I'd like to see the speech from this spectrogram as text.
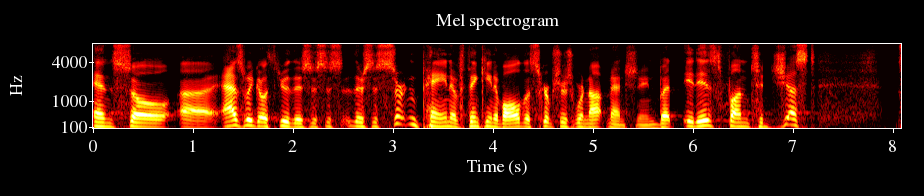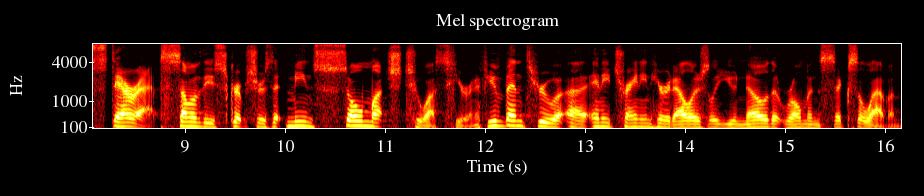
And so, uh, as we go through this, there's, this, there's a certain pain of thinking of all the scriptures we're not mentioning, but it is fun to just stare at some of these scriptures that mean so much to us here. And if you've been through uh, any training here at Ellerslie, you know that Romans 6:11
